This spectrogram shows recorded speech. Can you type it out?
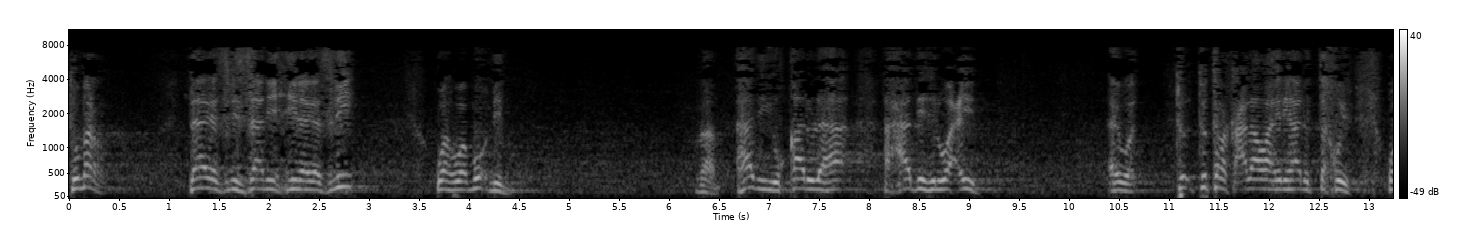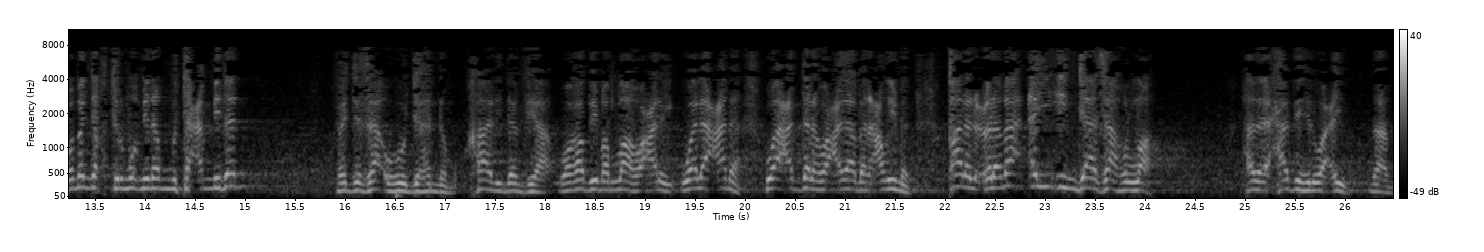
تمر. لا يزني الزاني حين يزني وهو مؤمن. نعم. هذه يقال لها أحاديث الوعيد. أيوة تترك على ظاهرها للتخويف. ومن يقتل مؤمنا متعمدا فجزاؤه جهنم خالدا فيها وغضب الله عليه ولعنه وأعد له عذابا عظيما. قال العلماء أي إن جازاه الله. هذا احاديث الوعيد. نعم.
